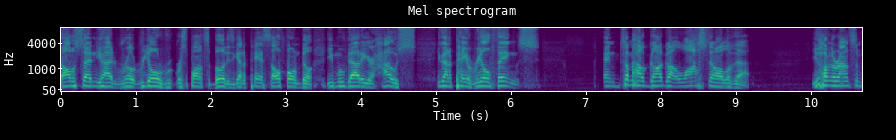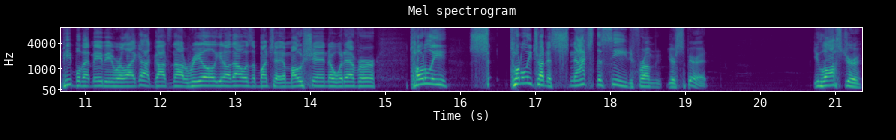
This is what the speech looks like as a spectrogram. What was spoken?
all of a sudden you had real, real responsibilities. You got to pay a cell phone bill. You moved out of your house. You got to pay real things. And somehow God got lost in all of that. You hung around some people that maybe were like, ah, God's not real. You know, that was a bunch of emotion or whatever. totally, totally tried to snatch the seed from your spirit. You lost your,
